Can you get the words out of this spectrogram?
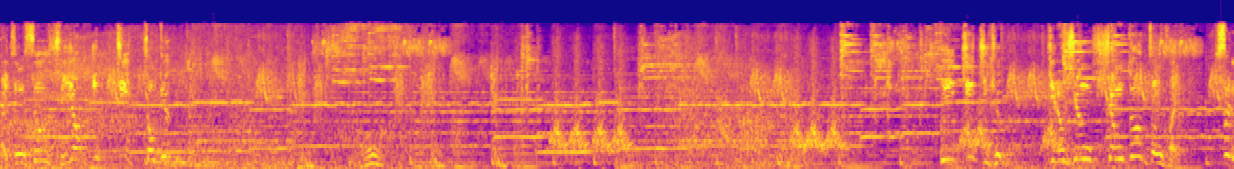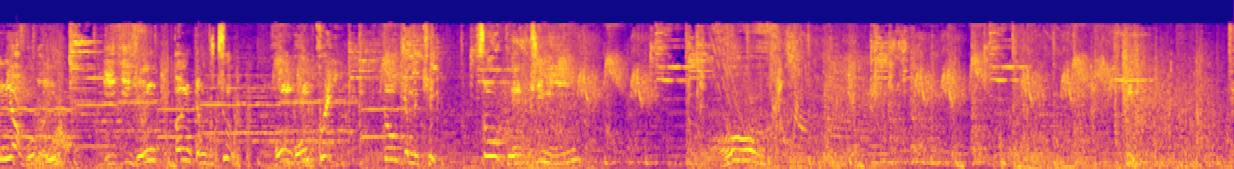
来中手是要一击中定。好。技巧，一路上相当壮快，瞬秒无伦。一击型短剑不出，红光溃，刀剑的气，左攻披靡。哦，哼，哼，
